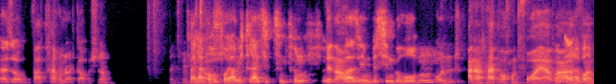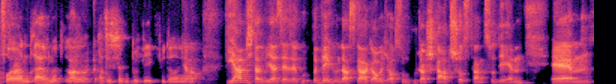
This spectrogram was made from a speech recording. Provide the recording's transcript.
also war 300, glaube ich, ne? Zweieinhalb Wochen vorher habe ich 317,5 Genau. quasi ein bisschen gehoben. Und anderthalb Wochen vorher Und war anderthalb Wochen vorher waren 300, äh, 300, genau. hat sich sehr gut bewegt wieder. Ja. Genau. Die haben sich dann wieder sehr, sehr gut bewegt und das war, glaube ich, auch so ein guter Startschuss dann zur DM, ähm,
